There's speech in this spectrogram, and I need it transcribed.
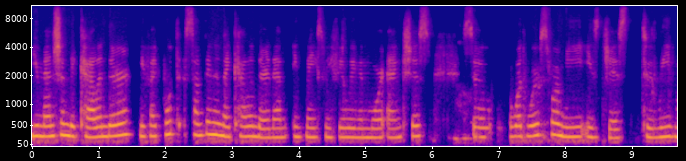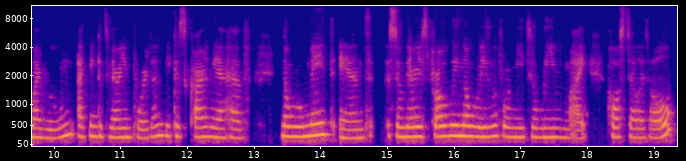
you mentioned the calendar. If I put something in my calendar, then it makes me feel even more anxious. So, what works for me is just to leave my room. I think it's very important because currently I have no roommate, and so there is probably no reason for me to leave my hostel at all.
